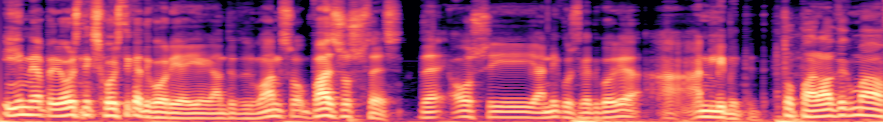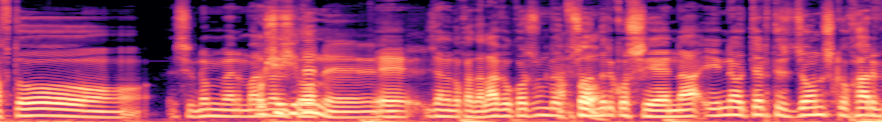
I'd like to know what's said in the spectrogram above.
είναι απεριόριστοι, είναι ξεχωριστή κατηγορία οι under 21s. Βάζεις όσους θες. Όσοι ανήκουν στην κατηγορία α, unlimited. Το παράδειγμα αυτό, συγγνώμη, με- μάλλον Όχι, όχι, το, δεν είναι. ε, για να το καταλάβει ο κόσμος με Αυτό. του under 21 είναι ο Curtis Jones και ο Harvey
